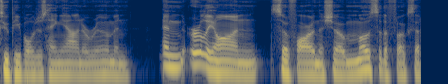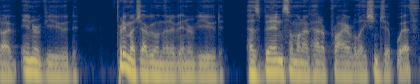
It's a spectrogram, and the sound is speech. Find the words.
two people just hanging out in a room. And and early on, so far in the show, most of the folks that I've interviewed, pretty much everyone that I've interviewed, has been someone I've had a prior relationship with.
